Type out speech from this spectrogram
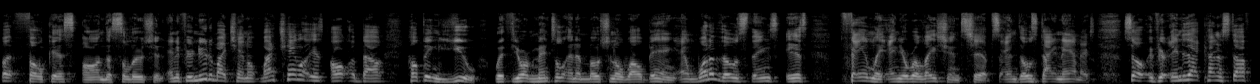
but focus on the solution. And if you're new to my channel, my channel is all about helping you with your mental and emotional well-being. And one of those things is family and your relationships and those dynamics. So if you're into that kind of stuff,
